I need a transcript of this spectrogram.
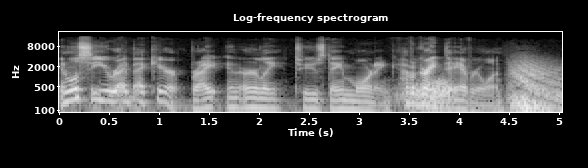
and we'll see you right back here bright and early Tuesday morning. Have a great day, everyone.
